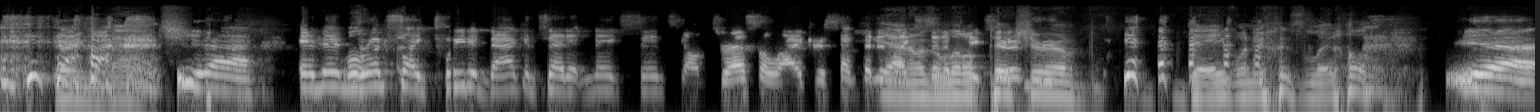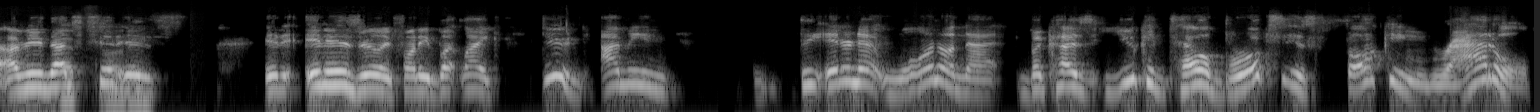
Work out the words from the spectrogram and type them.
during the match. yeah. And then Well- Brooks like tweeted back and said it makes sense y'all dress alike or something. Yeah, and, like, and it was a little picture. picture of Dave when he was little. Yeah, I mean that shit is it it is really funny, but like, dude, I mean the internet won on that because you could tell Brooks is fucking rattled.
